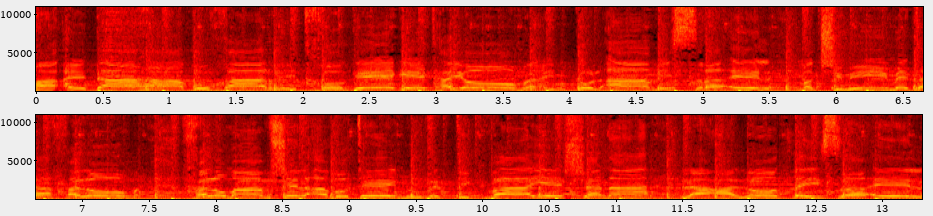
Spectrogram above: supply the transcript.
העדה הבוכרית חוגגת היום עם כל עם ישראל מגשימים את החלום. חלומם של אבותינו בתקווה ישנה לעלות לישראל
